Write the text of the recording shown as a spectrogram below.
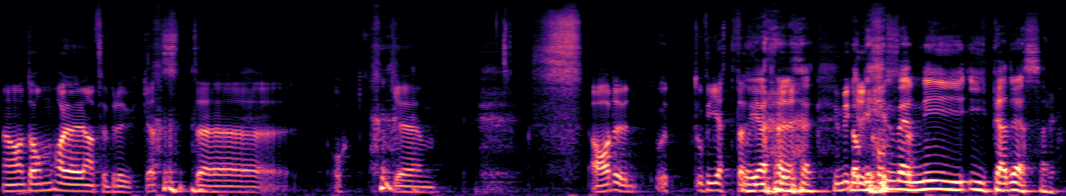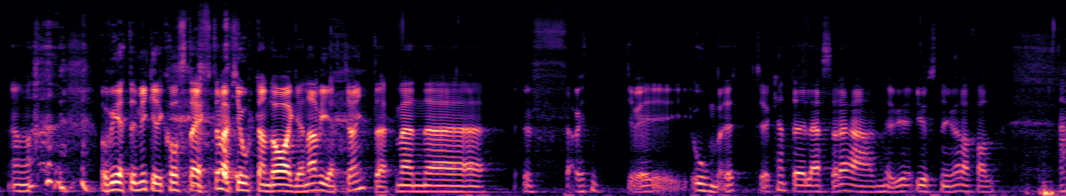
Ja, de har jag redan förbrukat. Eh, och... Ehm, ja du, och veta hur, mycket, hur mycket det kostar. in med en ny IP-adress här. Ja. Och veta hur mycket det kostar efter de här 14 dagarna vet jag inte. Men... Uh, jag vet inte. Det är omöjligt. Jag kan inte läsa det här nu, just nu i alla fall. Ja,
